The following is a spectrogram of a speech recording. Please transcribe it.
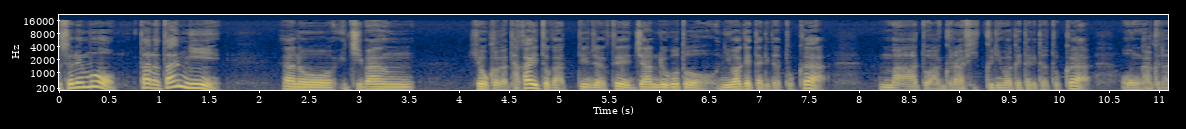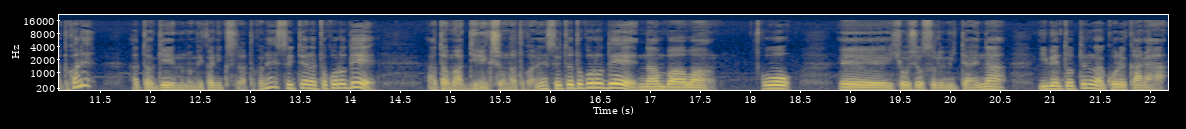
それもただ単にあの一番評価が高いとかっていうんじゃなくてジャンルごとに分けたりだとかまああとはグラフィックに分けたりだとか音楽だとかね。あとはゲームのメカニクスだとかね。そういったようなところであとはまあディレクションだとかね。そういったところでナンバーワンを、えー、表彰するみたいなイベントっていうのがこれから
